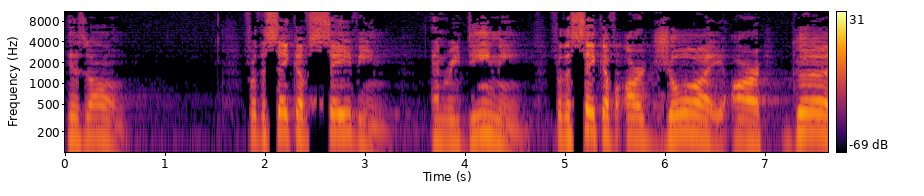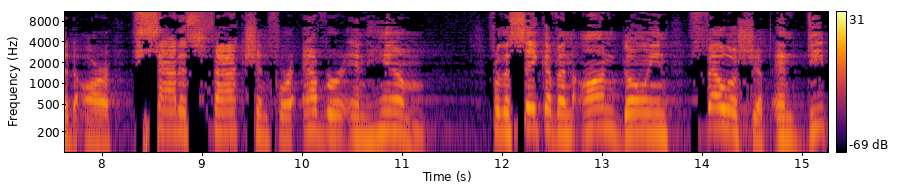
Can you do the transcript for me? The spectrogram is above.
his own, for the sake of saving and redeeming, for the sake of our joy, our good, our satisfaction forever in him for the sake of an ongoing fellowship and deep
